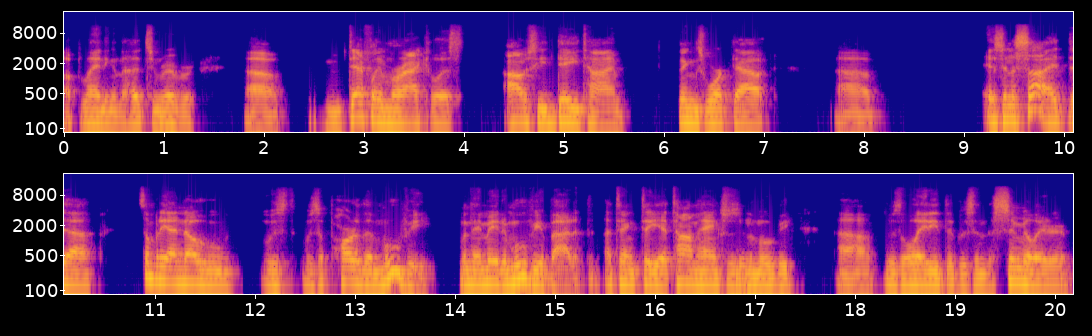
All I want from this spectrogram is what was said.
up landing in the Hudson River. Uh, definitely miraculous. Obviously, daytime, things worked out. Uh, as an aside, uh, somebody I know who was was a part of the movie when they made a movie about it. I think yeah, Tom Hanks was in the movie. Uh, there was a lady that was in the simulator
